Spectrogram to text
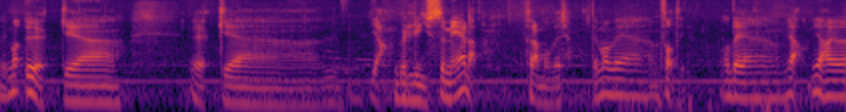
vi må øke, øke Ja, belyse mer, da, framover. Det må vi få til. Og det, ja, vi har jo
